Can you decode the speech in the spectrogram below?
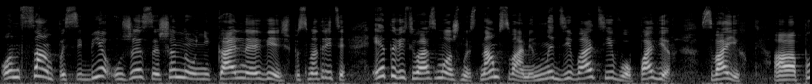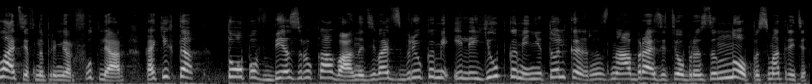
Он сам по себе уже совершенно уникальная вещь. Посмотрите, это ведь возможность нам с вами надевать его поверх своих а, платьев, например, футляр, каких-то топов без рукава, надевать с брюками или юбками, не только разнообразить образы, но, посмотрите,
